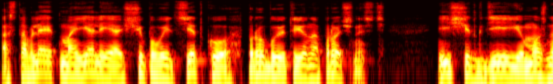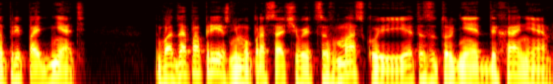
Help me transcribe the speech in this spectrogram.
оставляет Майяли и ощупывает сетку, пробует ее на прочность ищет, где ее можно приподнять. Вода по-прежнему просачивается в маску, и это затрудняет дыхание.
